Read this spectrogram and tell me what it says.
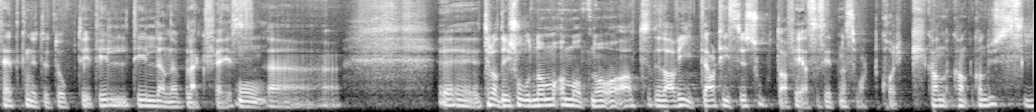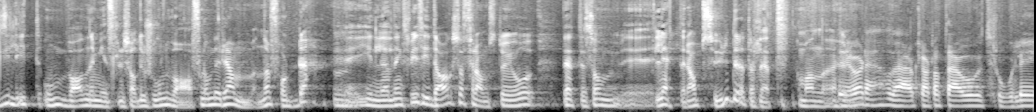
tett knyttet opp til, til, til denne blackface. Mm. Uh, eh, tradisjonen om, om måten at da hvite artister sota fjeset sitt med svart kork. Kan, kan, kan du si litt om hva den minste tradisjonen var for noen rammene for det? Mm. innledningsvis? I dag så framstår jo dette som eh, lettere absurd, rett og slett. det gjør det, og det er jo klart at det er jo utrolig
